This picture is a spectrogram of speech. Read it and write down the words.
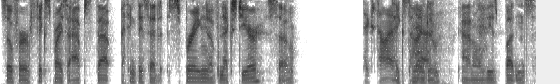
So for fixed price apps, that I think they said spring of next year. So Takes time. takes time Yeah. to add all these buttons.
